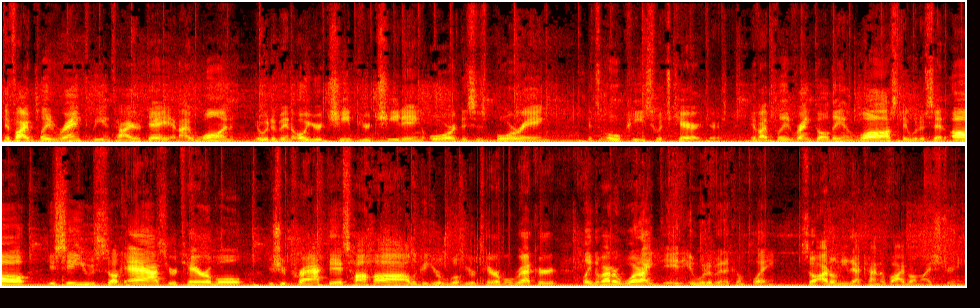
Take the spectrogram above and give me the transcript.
If I played ranked the entire day and I won, it would have been, oh, you're cheap, you're cheating, or this is boring, it's OP, switch characters. If I played ranked all day and lost, they would have said, oh, you see, you suck ass, you're terrible, you should practice, haha, look at your, your terrible record. Like, no matter what I did, it would have been a complaint. So I don't need that kind of vibe on my stream.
